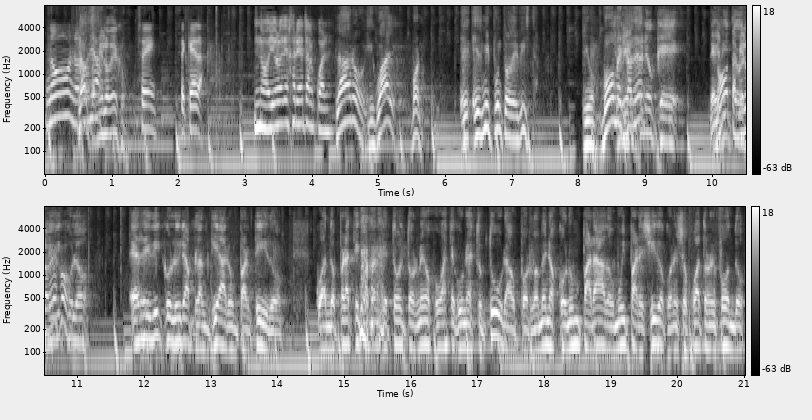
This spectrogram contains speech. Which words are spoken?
No, no, Claudia. no. También lo dejo. Sí, se queda. No, yo lo dejaría tal cual. Claro, igual. Bueno, es, es mi punto de vista. Digo, vos, Yo Mercader, creo que Negrito, también lo ridículo, es ridículo ir a plantear un partido cuando prácticamente todo el torneo jugaste con una estructura o por lo menos con un parado muy parecido con esos cuatro en el fondo,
